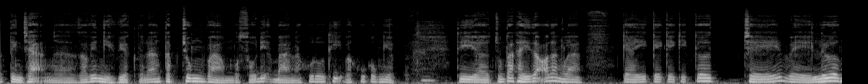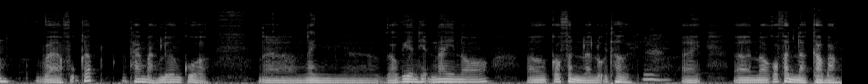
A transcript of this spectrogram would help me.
uh, tình trạng giáo viên nghỉ việc thì đang tập trung vào một số địa bàn là khu đô thị và khu công nghiệp. Ừ. Thì chúng ta thấy rõ rằng là cái cái cái cái cơ chế về lương và phụ cấp thang bảng lương của uh, ngành giáo viên hiện nay nó uh, có phần là lỗi thời. Ừ. Đấy, uh, nó có phần là cào bằng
